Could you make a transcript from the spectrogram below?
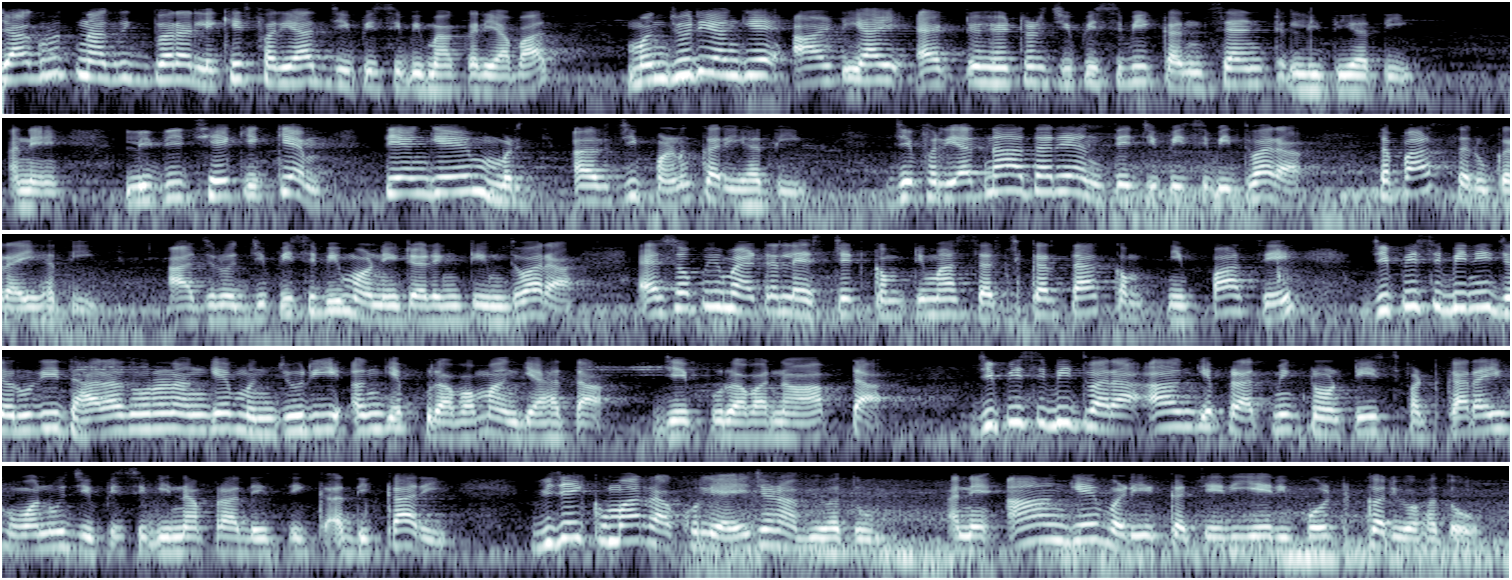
જાગૃત નાગરિક દ્વારા લેખિત ફરિયાદ જીપીસીબીમાં કર્યા બાદ મંજૂરી અંગે આરટીઆઈ એક્ટ હેઠળ જીપીસીબી કન્સેન્ટ લીધી હતી અને લીધી છે કે કેમ તે અંગે અરજી પણ કરી હતી. જે ફરિયાદના આધારે અંતે જીપીસીબી દ્વારા તપાસ શરૂ કરાઈ હતી. આજરોજ જીપીસીબી મોનિટરિંગ ટીમ દ્વારા એસઓપી મેટલ એસ્ટેટ કંપનીમાં સર્ચ કરતા કંપની પાસે જીપીસીબીની જરૂરી ધારાધોરણ અંગે મંજૂરી અંગે પુરાવા માંગ્યા હતા. જે પુરાવા ન આપતા જીપીસીબી દ્વારા આ અંગે પ્રાથમિક નોટિસ ફટકારાઈ હોવાનું જીપીસીબીના પ્રાદેશિક અધિકારી વિજયકુમાર રાખોલિયાએ જણાવ્યું હતું અને આ અંગે વડી કચેરીએ રિપોર્ટ કર્યો હતો.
